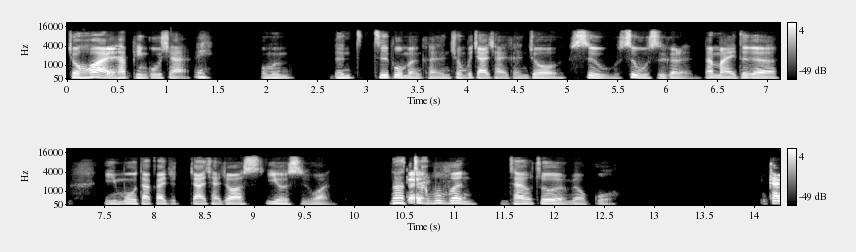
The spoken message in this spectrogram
就后来他评估下来，哎，我们人资部门可能全部加起来可能就四五四五十个人，那买这个荧幕大概就加起来就要一二十万。那这个部分你猜最后有没有过？应该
